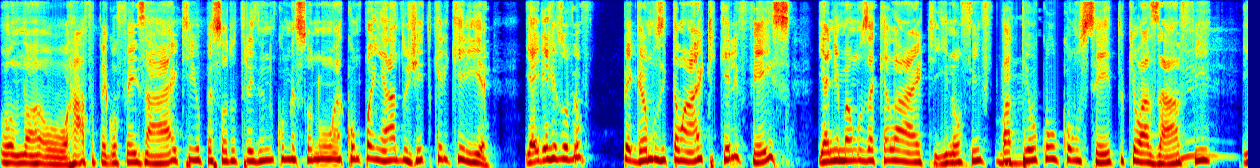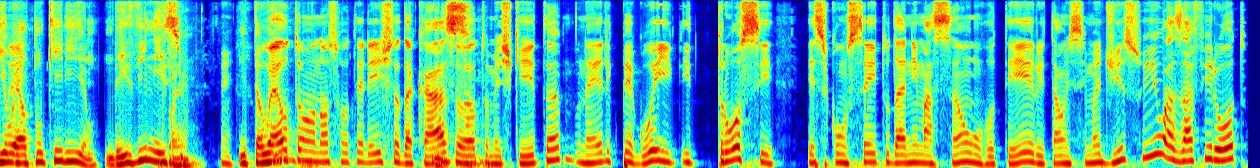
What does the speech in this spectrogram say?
O, o Rafa pegou, fez a arte e o pessoal do 3D não começou a não acompanhar do jeito que ele queria. E aí ele resolveu, pegamos então a arte que ele fez e animamos aquela arte. E no fim bateu com o conceito que o Azaf e o Elton queriam, desde o início. Foi. Sim. Então, o Elton é o nosso roteirista da casa, Isso. o Elton Mesquita, né? Ele pegou e, e trouxe esse conceito da animação, o roteiro e tal em cima disso. E o Azaf Hiroto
